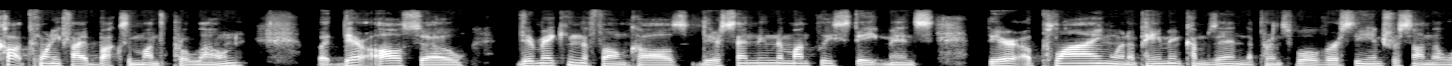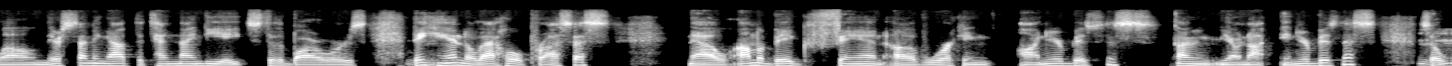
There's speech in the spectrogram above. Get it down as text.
call it 25 bucks a month per loan but they're also they're making the phone calls. They're sending the monthly statements. They're applying when a payment comes in the principal versus the interest on the loan. They're sending out the 1098s to the borrowers. They mm-hmm. handle that whole process. Now i'm a big fan of working on your business i mean you know not in your business. Mm-hmm. so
